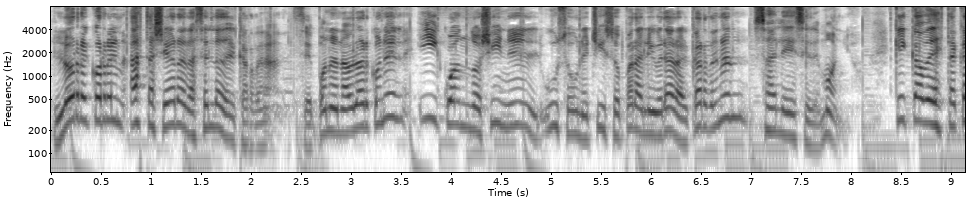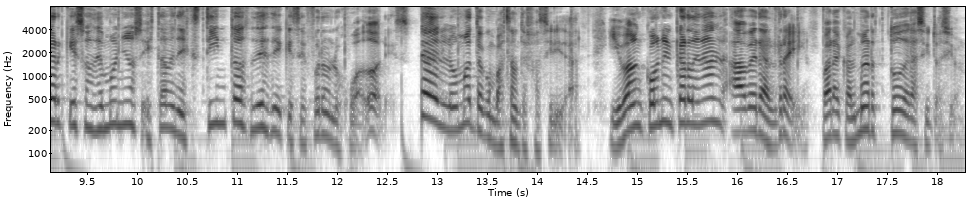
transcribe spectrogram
Lo recorren hasta llegar a la celda del cardenal. Se ponen a hablar con él y cuando Ginel usa un hechizo para liberar al cardenal, sale ese demonio. Que cabe destacar que esos demonios estaban extintos desde que se fueron los jugadores. Él lo mata con bastante facilidad. Y van con el cardenal a ver al rey, para calmar toda la situación.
